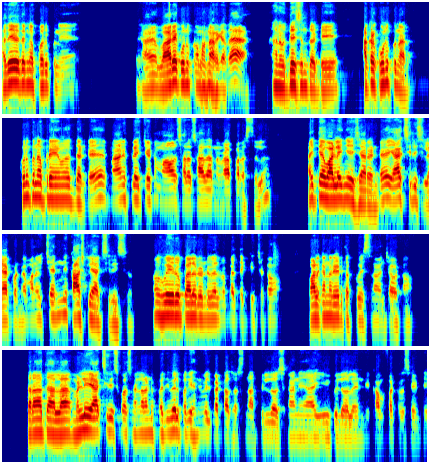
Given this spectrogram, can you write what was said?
అదే విధంగా పరుపుని వారే కొనుక్కోమన్నారు కదా అనే ఉద్దేశంతో అక్కడ కొనుక్కున్నారు. కొనుక్కున్నప్పుడు ఏమవుతుందంటే మానిప్యులేట్ చేయడం మామూలు సర్వసాధారణ వ్యాపారస్తులు. అయితే వాళ్ళు ఏం చేశారంటే యాక్సిరీస్ లేకుండా మనం ఇచ్చే అన్ని కాస్ట్‌లీ యాక్సిరీస్ ఒక రూ. 1000, రూ. 2000 తగ్గించటం. వాళ్ళకన్నా రేట్ తక్కువ ఇస్తున్నామని చెప్పటం. తర్వాత అలా మళ్ళీ యాక్సిరీస్ కోసం వెళ్ళాలంటే పదివేలు పదిహేను వేలు పెట్టాల్సి వస్తుంది ఆ పిల్లోస్ కానీ, ఆ ఈ పిల్లోలేంటి, కంఫర్టర్స్ ఏంటి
